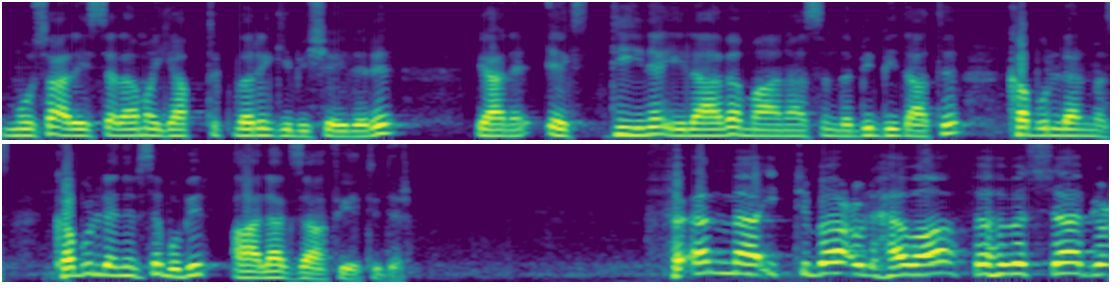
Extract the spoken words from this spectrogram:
Musa Aleyhisselam'a yaptıkları gibi şeyleri yani dine ilave manasında bir bidatı kabullenmez. Kabullenirse bu bir ahlak zafiyetidir. فَأَمَّا اتِّبَاعُ الْهَوَى فَهُوَ السَّابِعُ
